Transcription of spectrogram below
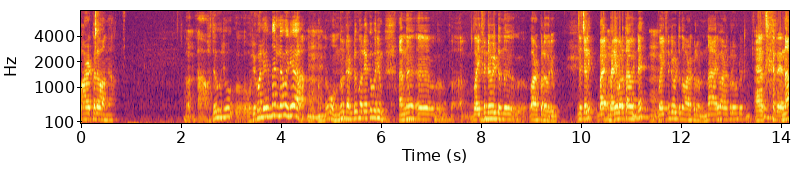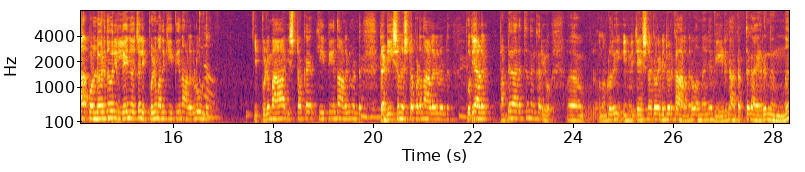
വാഴക്കല വാങ്ങാം. അത് ഒരു ഒരു കൊലയൊന്നല്ല വരിക. അന്ന് ഒന്നും രണ്ടും കൊലയൊക്കെ വരും. അന്ന് വൈഫിന്റെ വീട്ടിൽ നിന്ന് വാഴക്കൊല വരും. എന്നുവെച്ചാൽ ഭാര്യ ഭർത്താവിന്റെ വൈഫിന്റെ വീട്ടിൽ നിന്ന് വാഴക്കൊല ഉണ്ട് ഇന്ന് ആരും വാഴക്കൊല കൊണ്ടുവരുന്നു? അതെ അതെ എന്നാ കൊണ്ടുവരുന്നവരില്ലേന്ന് ചോദിച്ചാൽ ഇപ്പോഴും അത് കീപ്പ് ചെയ്യുന്ന ആളുകളും ഉണ്ട്. ഇപ്പോഴും ആ ഇഷ്ടമൊക്കെ കീപ്പ് ചെയ്യുന്ന ആളുകളുണ്ട്. ട്രഡീഷൻ ഇഷ്ടപ്പെടുന്ന ആളുകളുണ്ട്. പുതിയ ആളുകൾ പണ്ട് കാലത്ത് നിങ്ങൾക്കറിയോ നമ്മളൊരു ഇൻവിറ്റേഷനൊക്കെ വേണ്ടിയിട്ട് ഒരു കാർന്നർ വന്നു കഴിഞ്ഞാൽ വീടിനകത്ത് കയറി നിന്ന്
